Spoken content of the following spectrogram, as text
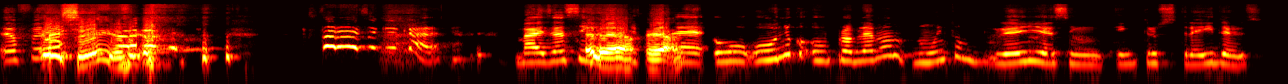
Eu, fui eu sei. Eu... que história é essa aqui, cara? Mas assim, é, tipo, é. É, o, o, único o problema muito grande assim entre os traders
